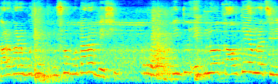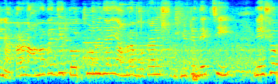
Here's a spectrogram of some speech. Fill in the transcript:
কারও কারও বুথে দুশো ভোটারও বেশি। কিন্তু এগুলো কাউকে আমরা চিনি না। কারণ আমাদের যে তথ্য অনুযায়ী আমরা ভোটার লিস্ট ঘেঁটে দেখছি যে এইসব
